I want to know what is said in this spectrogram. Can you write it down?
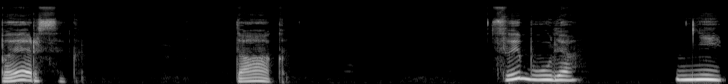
Персик. Так. Цибуля. Ні.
